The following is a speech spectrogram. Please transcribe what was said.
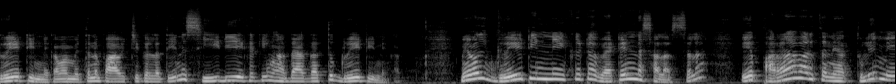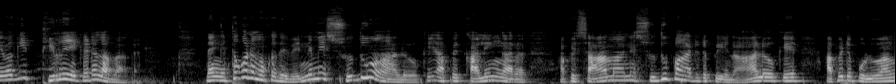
ග්‍රේටින් එක මම මෙතන පාවිච්චි කරලා තියෙන CD එකකින් හදාගත්තු ග්‍රේටින් එකක්. මේ වගේ ග්‍රේටින් එකට වැටෙන්න සලස්සලා ඒ පරාවර්තනයක් තුලින් මේ වගේ තිරයකට ලබා ගන්න. දැන් එතකොට මොකද වෙන්නේ මේ සුදු ආලෝකය අපි කලින් අර අපි සාමාන්‍ය සුදු පාටට පේන ආලෝකය අපිට පුළුවන්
